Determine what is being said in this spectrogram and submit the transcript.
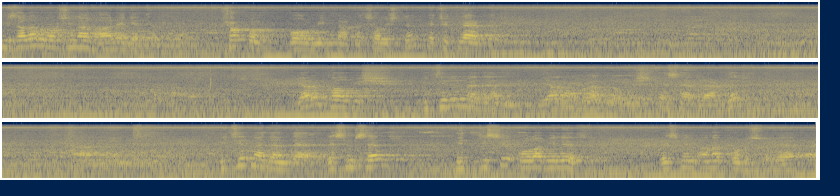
imzalar orijinal hale getiririm. Çok bol miktarda çalıştım, etütlerdir. Yarım kalmış, bitirilmeden yarım bırakılmış eserlerdir. Ee, bitirmeden de resimsel etkisi olabilir. Resmin ana konusu ve e,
